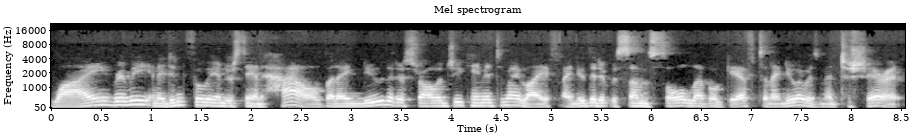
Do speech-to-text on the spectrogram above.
why really, and I didn't fully understand how, but I knew that astrology came into my life. I knew that it was some soul level gift, and I knew I was meant to share it.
